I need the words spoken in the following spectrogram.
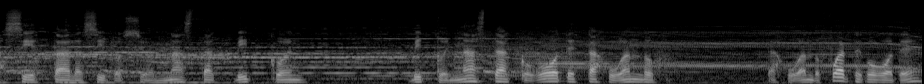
así está la situación. Nasdaq, Bitcoin, Bitcoin, Nasdaq, Cogote está jugando, está jugando fuerte Cogote. ¿eh?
